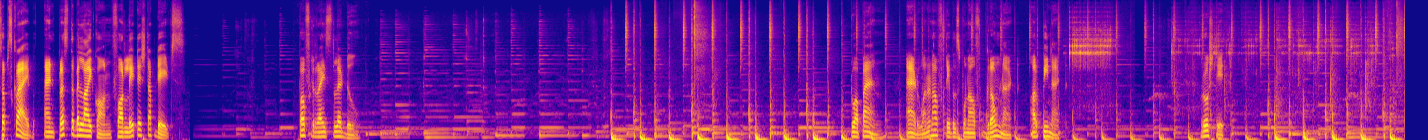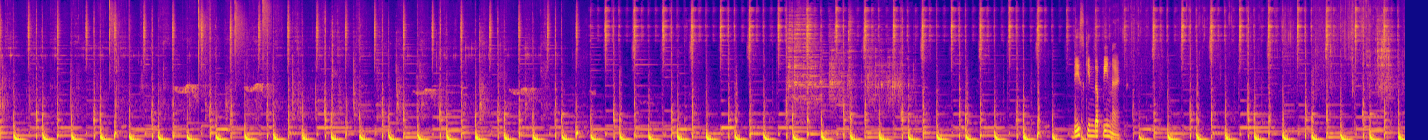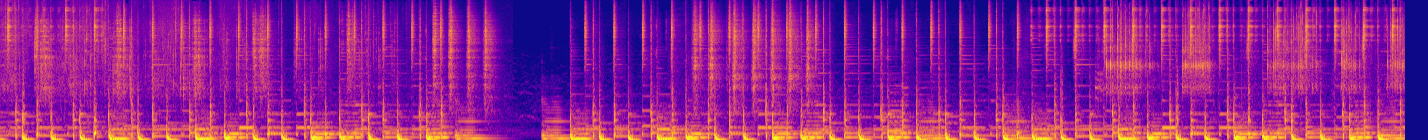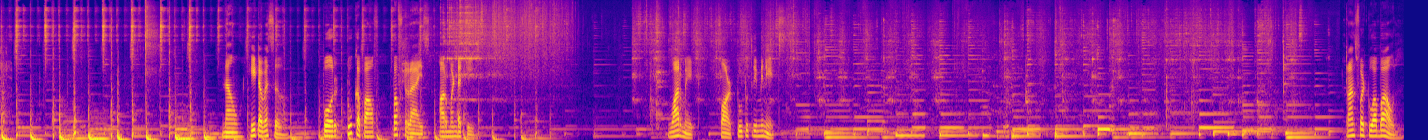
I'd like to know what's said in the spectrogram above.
subscribe and press the bell icon for latest updates. Puffed Rice Laddu To a pan, add 1 2 tablespoon of groundnut or peanut. Roast it. Deskin the peanut. Now heat a vessel. Pour 2 cup of puffed rice or mandaki. Warm it for 2 to 3 minutes. Transfer to a bowl.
